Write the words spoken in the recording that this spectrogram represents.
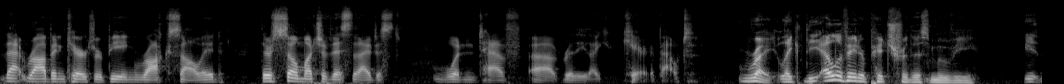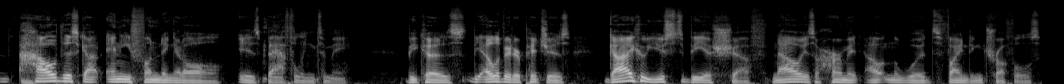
that Robin character being rock solid, there's so much of this that I just wouldn't have uh, really like cared about. Right. Like the elevator pitch for this movie, it, how this got any funding at all is baffling to me because the elevator pitch is guy who used to be a chef now is a hermit out in the woods finding truffles,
